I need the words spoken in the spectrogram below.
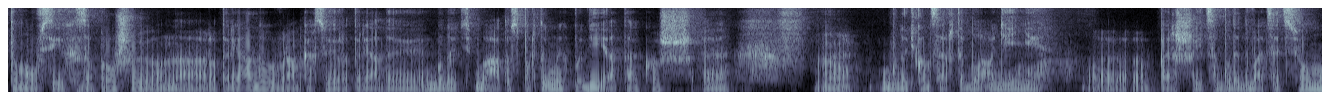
Тому всіх запрошую на ротаріаду. В рамках цієї ротаріади будуть багато спортивних подій, а також е, будуть концерти благодійні. Е, Перший це буде 27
